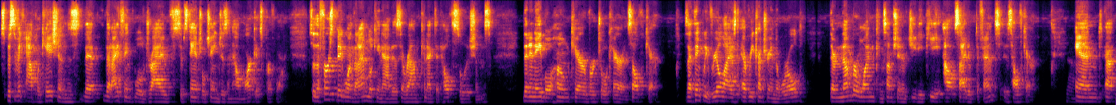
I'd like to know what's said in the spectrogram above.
specific applications that that I think will drive substantial changes in how markets perform. So the first big one that I'm looking at is around connected health solutions that enable home care, virtual care, and self care. Because I think we've realized every country in the world, their number one consumption of GDP outside of defense is healthcare. Yeah. And uh,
